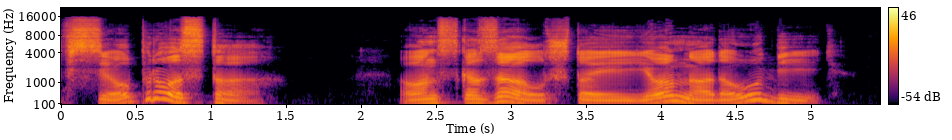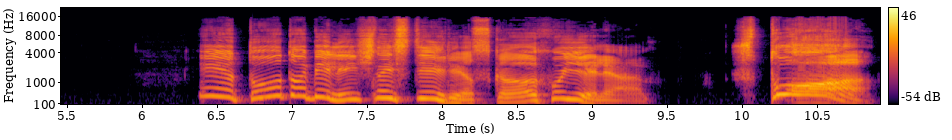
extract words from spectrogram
Все просто. Он сказал, что ее надо убить. И тут обе личности резко охуели. Что?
